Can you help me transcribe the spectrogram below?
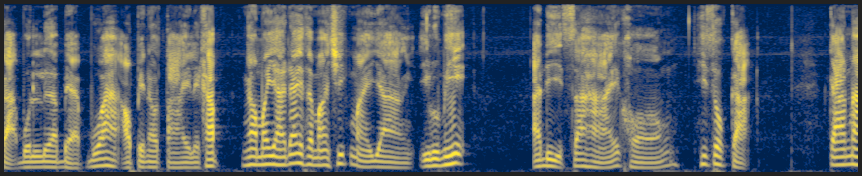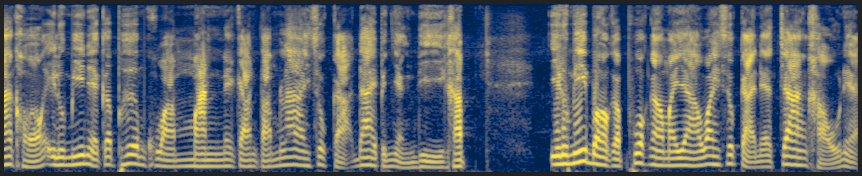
กะบนเรือแบบว่าเอาเป็นเอาตายเลยครับ เงามายาได้สมาชิกใหม่อย่างอิรุมิ อดีตสหายของฮิโซกะ การมาของอิรุมิเนี่ยก็เพิ่มความมันในการตามล่าฮิโซกะได้เป็นอย่างดีครับ อิรุมิบอกกับพวกเงามายาว่าฮิโซกะเนี่ยจ้างเขาเนี่ย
